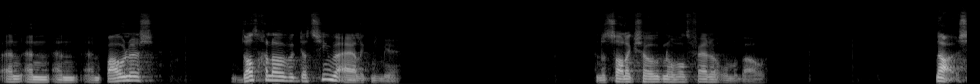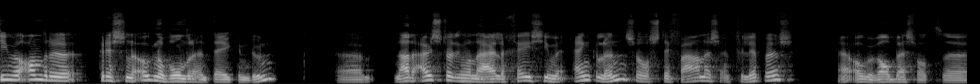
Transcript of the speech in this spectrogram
en, en, en, en Paulus, dat geloof ik, dat zien we eigenlijk niet meer. En dat zal ik zo ook nog wat verder onderbouwen. Nou, zien we andere christenen ook nog wonderen en tekenen doen. Uh, na de uitstorting van de Heilige Geest zien we enkelen, zoals Stefanus en Filippus, over wel best wat uh,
